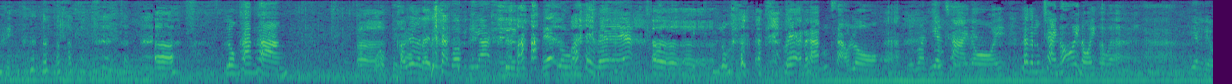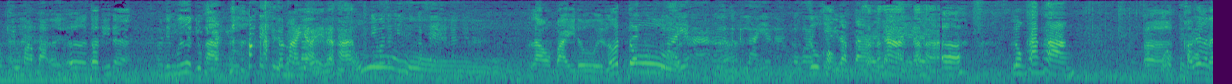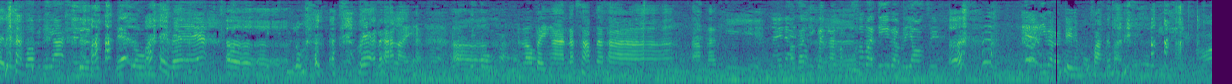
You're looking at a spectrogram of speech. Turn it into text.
เออลงข้างทางเออเขาเรียกอะไรนะบอกวิทยาเดินแวะลงไม่แวะเออเออเออเออลงแวะนะคะลูกสาวลองนะคะเดี๋ยววันเที่ยงลูกชายน้อย แล้วก็ลูกชายน้อยน้อยก็ว่าค่ะเที่ยงเร็วคิวมาปะเออเออ ตอนนี้เนี่ยยังมืดอยู่ค่ะต้นไม้ใหญ่นะคะอู้นี่ว่าจะกินกาแฟนั่นเนี่ยนะเราไปโดยรถตู้ไลท์อะนะเออแต่เป็นไลท์อะนะเพราะว่าตู้ของสำนักงานนะคะ เออลงข้างทางเออเขาเรียกอะไรนะบอกวิทยาเดินแวะลงไม่แวะเออเออเออเออลงแวะนะคะอะไรค่ะเออไม่ตรงค่ะเราไปงานนักทรัพย์นะคะ ตามหน้าที่ไหนๆ เอาหน้าที่การงานมาอุ่นสวัสดีแบบระยองสิเออสวัสดีแบบเพลงในหมูฟังได้ไหมเนี่ยดีๆอ๋อ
